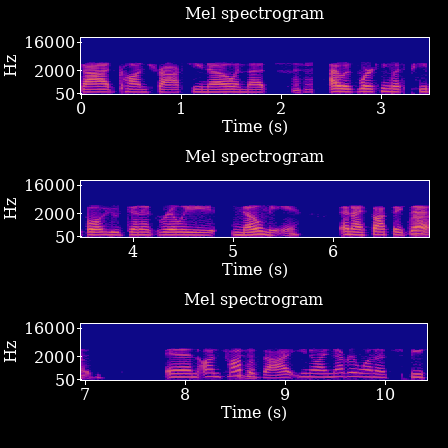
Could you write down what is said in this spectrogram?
bad contract, you know, and that Mhm. I was working with people who didn't really know me and I thought they did. Right. And on top Mhm. of that, you know, I never want to speak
